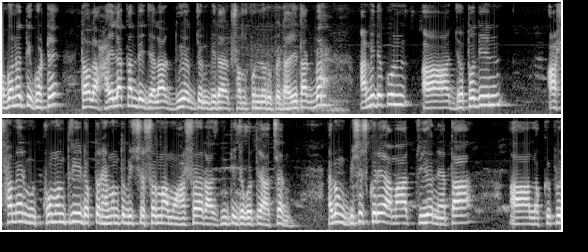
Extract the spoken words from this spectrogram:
অবনতি ঘটে, তাহলে হাইলাকান্দি জেলার দু একজন বিধায়ক সম্পূর্ণরূপে দায়ী থাকবেন। আমি দেখুন যতদিন আসামের মুখ্যমন্ত্রী ডক্টর হেমন্ত বিশ্ব শর্মা মহাশয় রাজনীতি জগতে আছেন। এবং বিশেষ করে আমার প্রিয় নেতা লক্ষ্মীপুর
